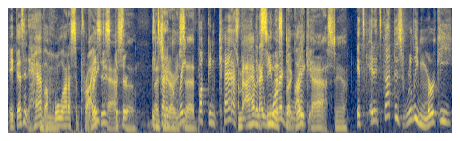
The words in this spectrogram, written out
It doesn't have a whole lot of surprises, but Mm-hmm. there, though, it's as got a great said. fucking cast. I mean, I haven't and seen this, but great like it. cast. Yeah. It's and it's got this really murky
